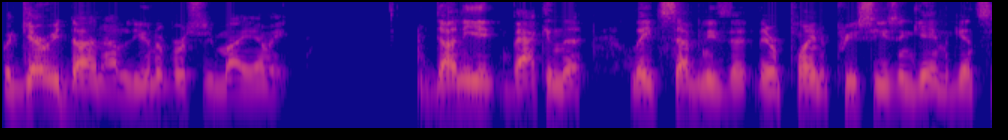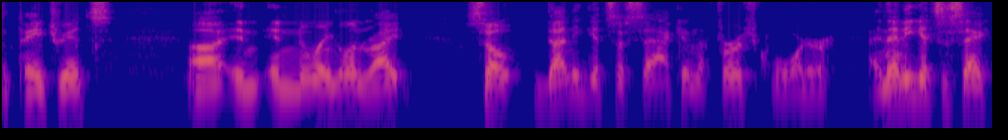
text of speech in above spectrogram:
But Gary Dunn out of the University of Miami, Dunny back in the late '70s, they were playing a preseason game against the Patriots uh, in in New England, right? So Dunny gets a sack in the first quarter, and then he gets a sack.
